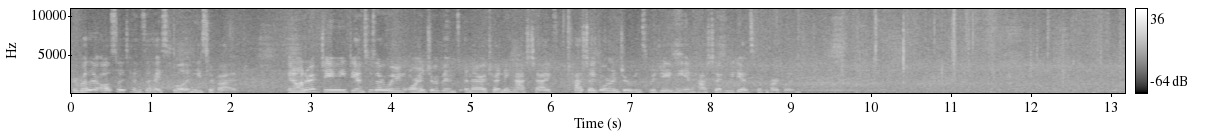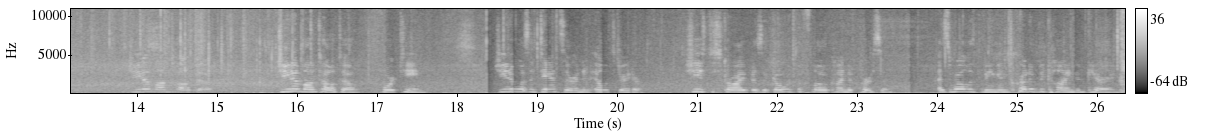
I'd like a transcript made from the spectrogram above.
Her brother also attends the high school, and he survived. In honor of Jaime, dancers are wearing orange ribbons, and there are trending hashtags: hashtag orange ribbons for Jaime and hashtag we dance for Parkland. Gina Montalto. Gina Montalto, 14. Gina was a dancer and an illustrator. She is described as a go with the flow kind of person, as well as being incredibly kind and caring.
